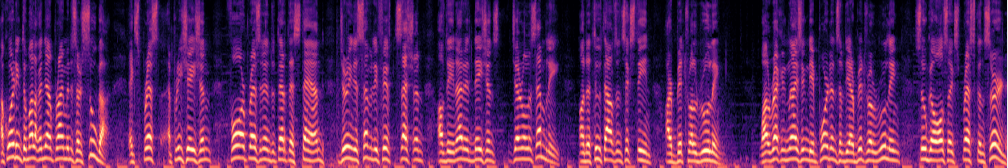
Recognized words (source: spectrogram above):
According to Malacanang Prime Minister Suga, expressed appreciation for President Duterte's stand during the 75th session of the United Nations General Assembly on the 2016 arbitral ruling. While recognizing the importance of the arbitral ruling, Suga also expressed concern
